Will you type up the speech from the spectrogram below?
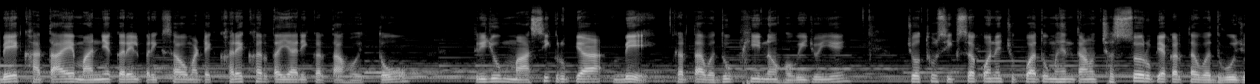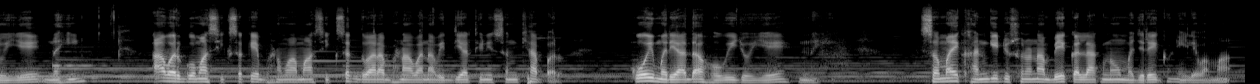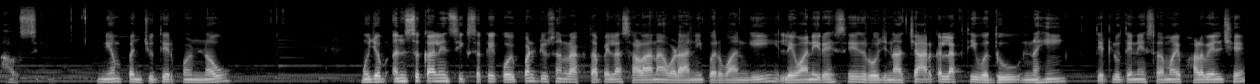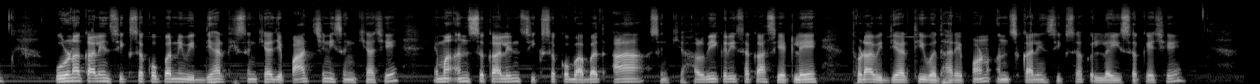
બે ખાતાએ માન્ય કરેલ પરીક્ષાઓ માટે ખરેખર તૈયારી કરતા હોય તો. ત્રીજું, માસિક રૂપિયા બે કરતાં વધુ ફી ન હોવી જોઈએ. ચોથું, શિક્ષકોને ચૂકવાતું મહેનતાણું છસો રૂપિયા કરતાં વધવું જોઈએ નહીં. આ વર્ગોમાં શિક્ષકે ભણવામાં, શિક્ષક દ્વારા ભણાવવાના વિદ્યાર્થીઓની સંખ્યા પર કોઈ મર્યાદા હોવી જોઈએ નહીં. સમય ખાનગી ટ્યુશનોના બે કલાકનો મજરે ગણી લેવામાં આવશે. નિયમ પંચોતેર પોઈન્ટ નવ મુજબ અંશકાલીન શિક્ષકે કોઈપણ ટ્યુશન રાખતા પહેલાં શાળાના વડાની પરવાનગી લેવાની રહેશે. રોજના ચાર કલાકથી વધુ નહીં તેટલું તેને સમય ફાળવેલ છે. પૂર્ણકાલીન શિક્ષકો પરની વિદ્યાર્થી સંખ્યા જે પાંચની સંખ્યા છે, એમાં અંશકાલીન શિક્ષકો બાબત આ સંખ્યા હળવી કરી શકાશે એટલે થોડા વિદ્યાર્થી વધારે પણ અંશકાલીન શિક્ષક લઈ શકે છે.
